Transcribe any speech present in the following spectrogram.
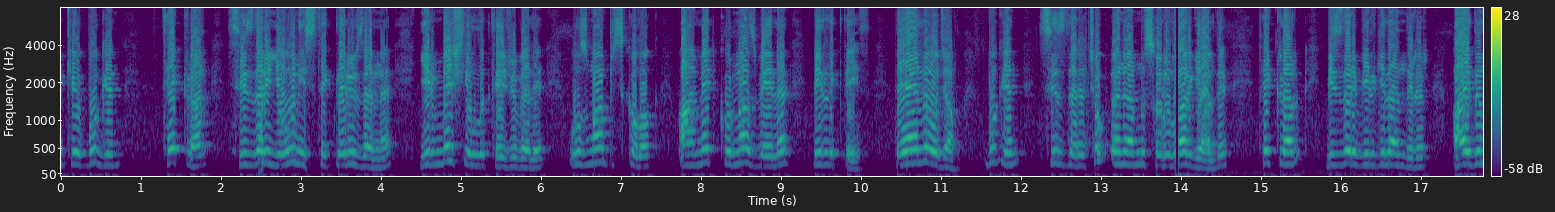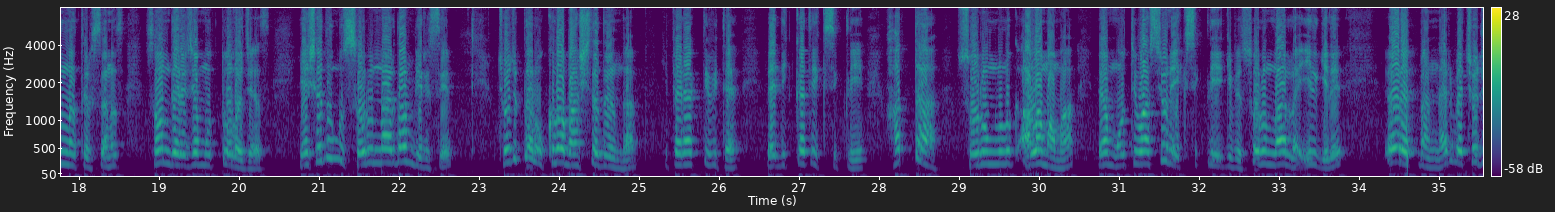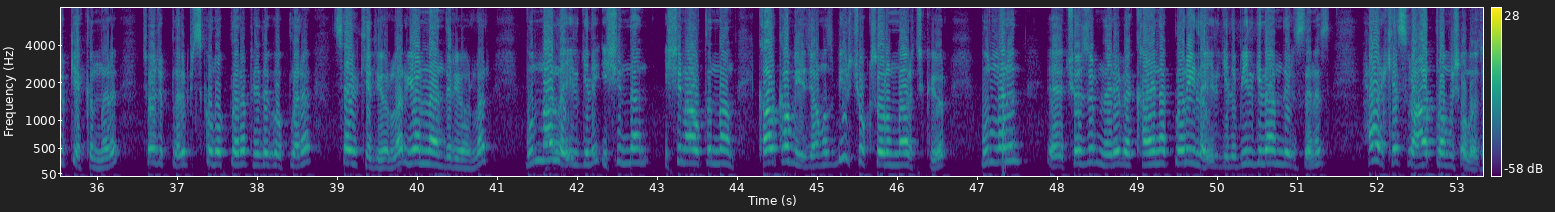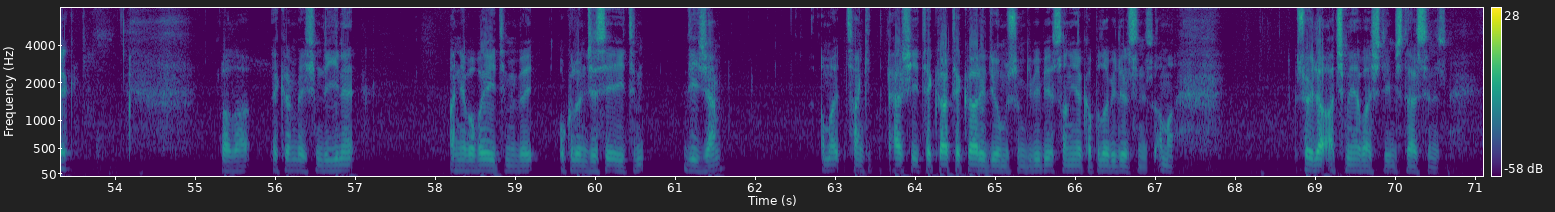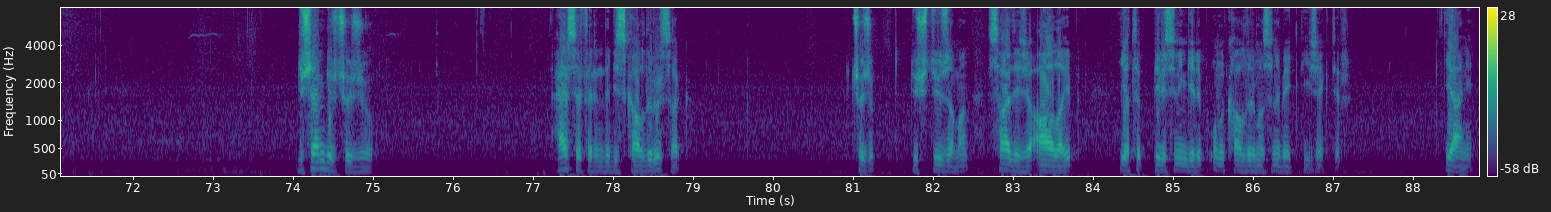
Çünkü bugün tekrar sizlerin yoğun istekleri üzerine 25 yıllık tecrübeli uzman psikolog Ahmet Kurnaz Bey ile birlikteyiz. Değerli hocam, bugün sizlere çok önemli sorular geldi. Tekrar bizleri bilgilendirir, aydınlatırsanız son derece mutlu olacağız. Yaşadığımız sorunlardan birisi çocuklar okula başladığında hiperaktivite ve dikkat eksikliği hatta sorumluluk alamama ve motivasyon eksikliği gibi sorunlarla ilgili öğretmenler ve çocuk yakınları çocukları psikologlara, pedagoglara sevk ediyorlar, yönlendiriyorlar. Bunlarla ilgili işinden, işin altından kalkamayacağımız birçok sorunlar çıkıyor. Bunların e, çözümleri ve kaynaklarıyla ilgili bilgilendirirseniz herkes rahatlamış olacak. Valla Ekrem Bey şimdi yine anne baba eğitimi ve okul öncesi eğitim diyeceğim. Ama sanki her şeyi tekrar tekrar ediyormuşum gibi bir sanıya kapılabilirsiniz. Ama şöyle açmaya başlayayım isterseniz. Düşen bir çocuğu her seferinde biz kaldırırsak çocuk düştüğü zaman sadece ağlayıp yatıp birisinin gelip onu kaldırmasını bekleyecektir. Yani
